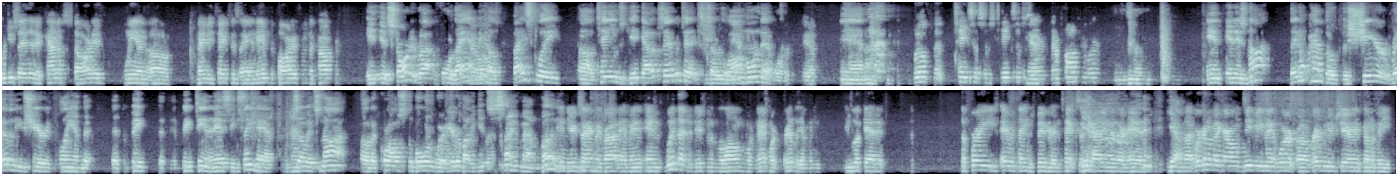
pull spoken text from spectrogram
would you say that it kind of started when uh, maybe Texas A&M departed from the conference? It, it started right before that Yeah. because basically uh, teams get got upset with Texas over the Longhorn Network. Yeah. And Well, the Texas is Texas. Yeah. They're, they're popular. and and it's not they don't have the the share revenue sharing plan that that the big that the Big Ten and SEC have. Mhm. So it's not uh, across the board where everybody gets the same amount of money. And you're exactly right. I mean, and with that addition of the Longhorn Network, really, I mean, you look at it, the, the phrase "everything's bigger in Texas" Yeah. got into their head. Yeah, Like, we're going to make our own TV network. Uh, revenue sharing is going to be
